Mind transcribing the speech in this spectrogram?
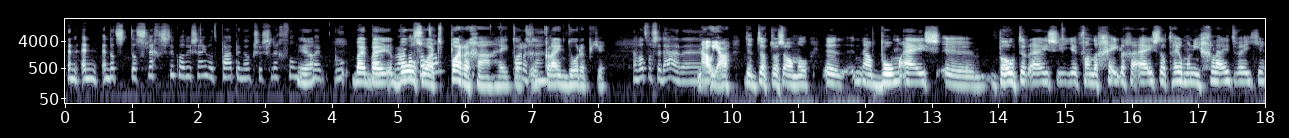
en, en, en dat, dat slechte stuk wat u zei, wat Paping ook zo slecht vond. Ja. Bij, hoe, bij Waar- Bolzwart? Parga heet dat, een klein dorpje. en wat was er daar? eh? Nou ja, dat, dat was allemaal eh, nou, bomijs, eh, boterijs, je van de gelige ijs dat helemaal niet glijdt, weet je.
